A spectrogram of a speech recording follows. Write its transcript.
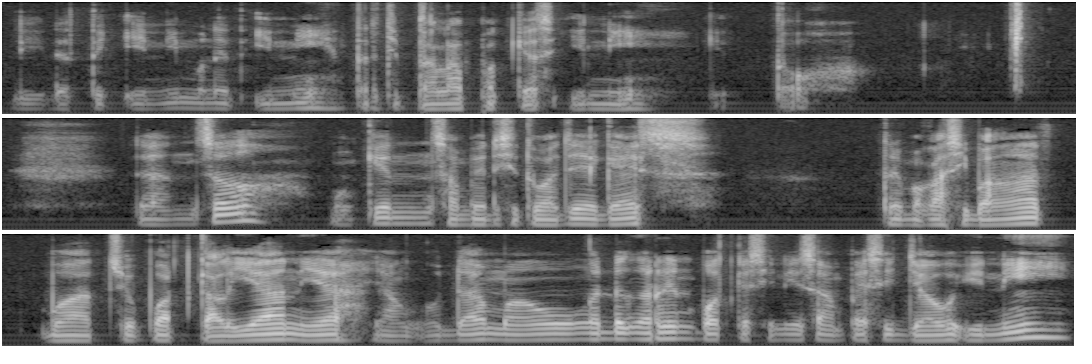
di detik ini menit ini terciptalah podcast ini gitu. Dan so mungkin sampai di situ aja ya guys. Terima kasih banget buat support kalian ya yang udah mau ngedengerin podcast ini sampai sejauh ini.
